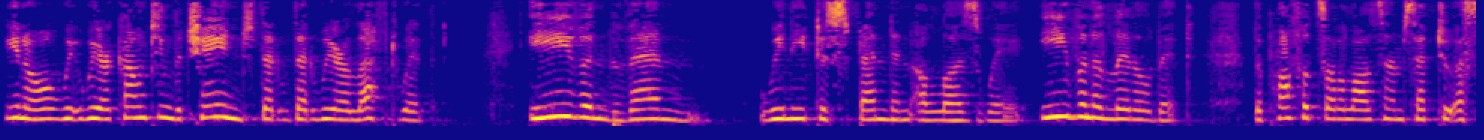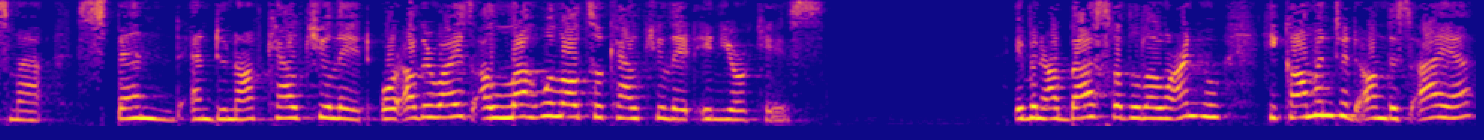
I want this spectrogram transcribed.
you know, we, we are counting the change that, that we are left with. Even then, we need to spend in Allah's way, even a little bit. The Prophet ﷺ said to Asma, spend and do not calculate, or otherwise Allah will also calculate in your case. Ibn Abbas radiallahu anhu, he commented on this ayah,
